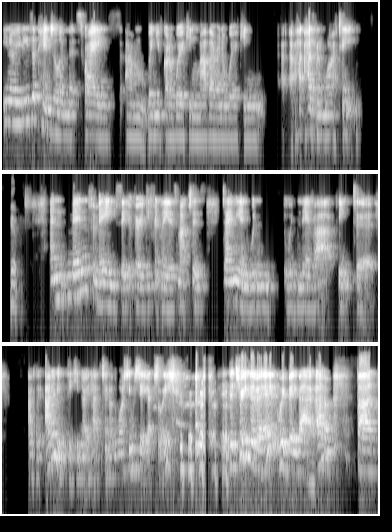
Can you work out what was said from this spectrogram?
you know, it is a pendulum that sways um, when you've got a working mother and a working uh, husband and wife team. Yep. And men, for me, see it very differently. As much as Damien wouldn't would never think to I don't, I don't even think he know how to turn on the washing machine, actually. the, the, truth of it would be that. Um, but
